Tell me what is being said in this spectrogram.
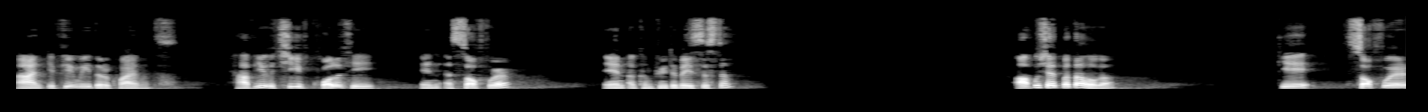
and if you meet the requirements, have you achieved quality in a software in a computer-based system? آپ کو شاید پتا ہوگا کہ سافٹ ویئر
